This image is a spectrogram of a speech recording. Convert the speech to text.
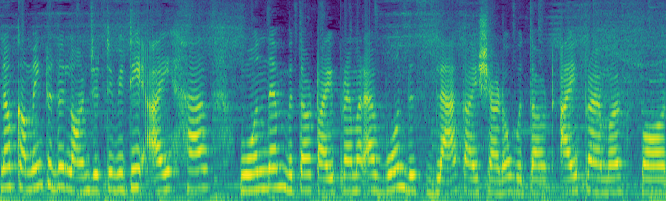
Now coming to the longevity I have worn them without eye primer. I've worn this black eyeshadow without eye primer for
